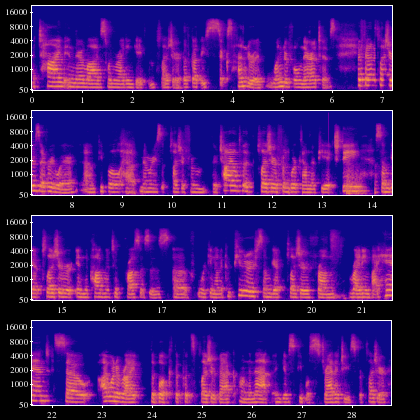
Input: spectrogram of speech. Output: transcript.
a time in their lives when writing gave them pleasure. I've got these 600 wonderful narratives. I found pleasures everywhere. Um, people have memories of pleasure from their childhood, pleasure from work on their PhD. Some get pleasure in the cognitive processes of working on a computer. Some get pleasure from writing by hand. So I want to write the book that puts pleasure back on the map and gives people strategies for pleasure.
